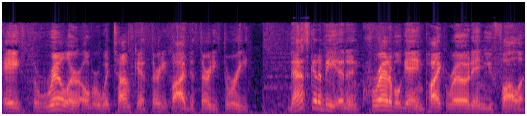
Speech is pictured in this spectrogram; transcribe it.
a thriller over Wetumpka, 35 to 33. That's going to be an incredible game, Pike Road and Eufaula.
